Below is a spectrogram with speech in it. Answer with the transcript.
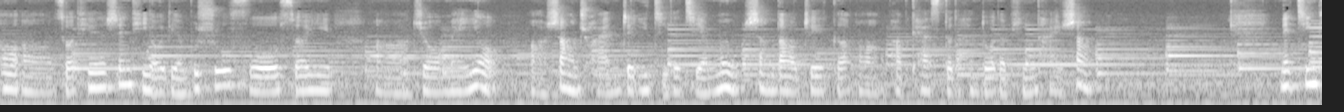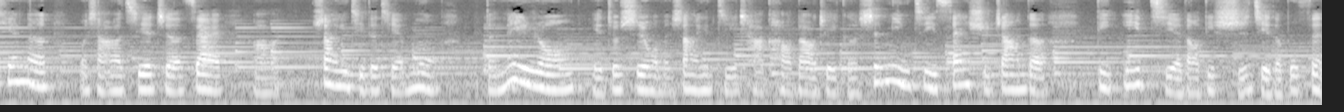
后呃昨天身体有一点不舒服，所以啊就没有啊上传这一集的节目上到这个啊 podcast 的很多的平台上。那今天呢，我想要接着在啊上一集的节目的内容，也就是我们上一集查考到这个《生命记》三十章的第一节到第十节的部分。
